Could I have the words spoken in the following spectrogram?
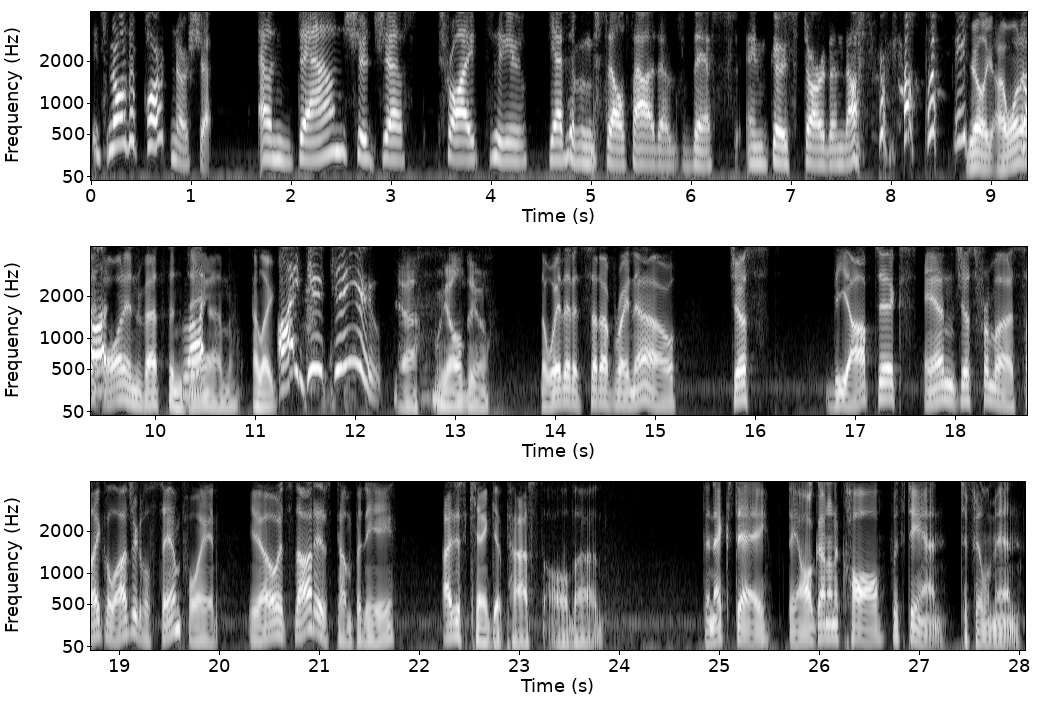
It's not a partnership and Dan should just try to get himself out of this and go start another company. Yeah, like I want to, I want to invest in right? Dan. I like. I do too. Yeah, we all do. The way that it's set up right now, just the optics and just from a psychological standpoint, you know, it's not his company. I just can't get past all that. The next day, they all got on a call with Dan to fill him in.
